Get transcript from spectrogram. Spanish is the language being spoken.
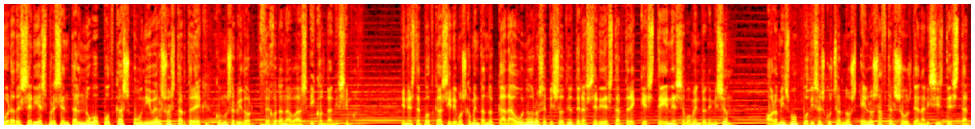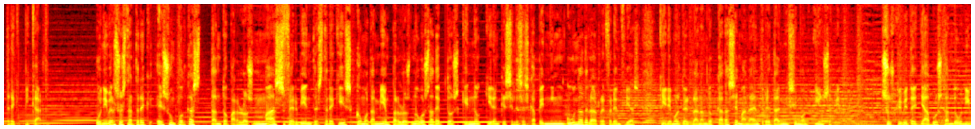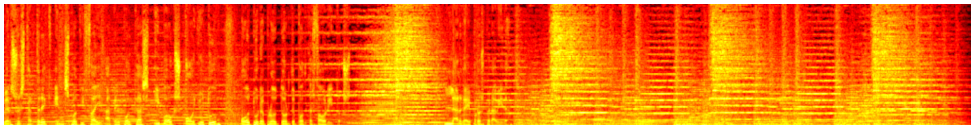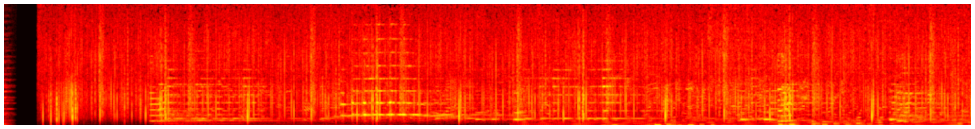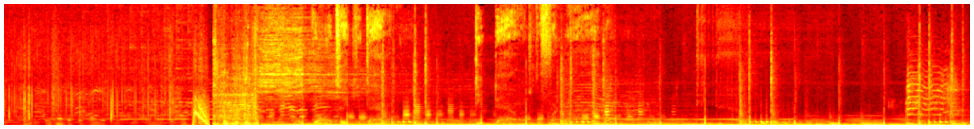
Fuera de Series presenta el nuevo podcast Universo Star Trek con un servidor, CJ Navas, y con Dani Simón. En este podcast iremos comentando cada uno de los episodios de la serie de Star Trek que esté en ese momento de emisión. Ahora mismo podéis escucharnos en los after shows de análisis de Star Trek Picard. Universo Star Trek es un podcast tanto para los más fervientes Trekkies como también para los nuevos adeptos que no quieran que se les escape ninguna de las referencias que iremos desgranando cada semana entre Dani Simón y un servidor. Suscríbete ya buscando Universo Star Trek en Spotify, Apple Podcasts, Evox o YouTube o tu reproductor de podcast favoritos. Larga y próspera vida. Okay.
